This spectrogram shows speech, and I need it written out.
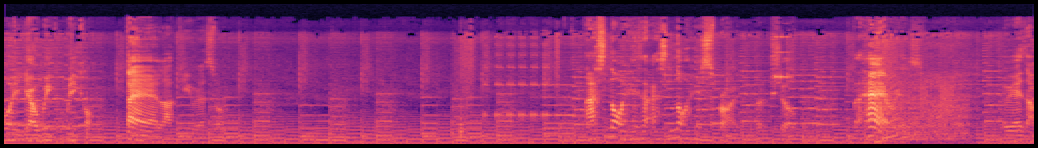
boy, yo, we, we got bare lucky with this one. That's not his. That's not his sprite, but sure. The hair is. Oh, he has a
